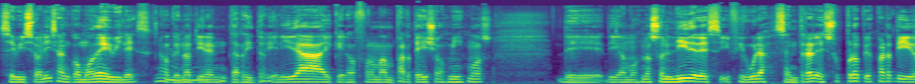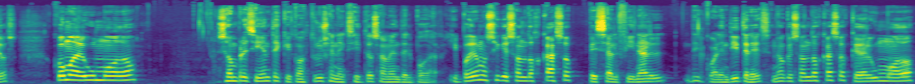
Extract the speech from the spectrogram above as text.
se visualizan como débiles, ¿no? que no tienen territorialidad y que no forman parte ellos mismos de, digamos, no son líderes y figuras centrales de sus propios partidos, como de algún modo son presidentes que construyen exitosamente el poder. Y podemos decir que son dos casos, pese al final del 43, ¿no? que son dos casos que de algún modo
